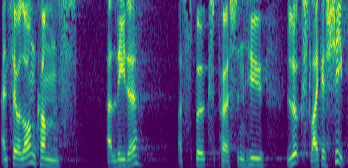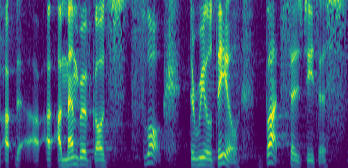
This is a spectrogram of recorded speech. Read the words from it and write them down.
And so along comes a leader, a spokesperson who looks like a sheep, a, a, a, member of God's flock, the real deal. But, says Jesus,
